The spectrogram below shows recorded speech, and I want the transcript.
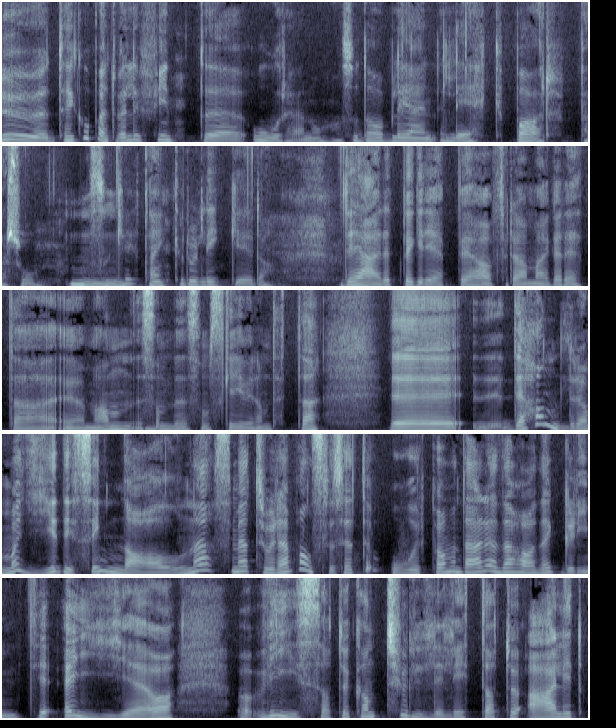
Du tar opp et veldig fint uh, ord her nå. altså Da blir jeg en lekbar person. Mm. Så hva tenker du ligger i det? Det er et begrep jeg har fra Margareta Øhmann, som, som skriver om dette. Uh, det handler om å gi de signalene som jeg tror er vanskelig å sette ord på, men det er det å ha det glimt i øyet og, og, vise at du kan tulle litt, at du er litt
